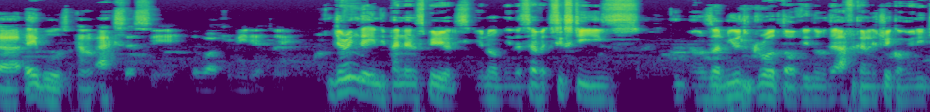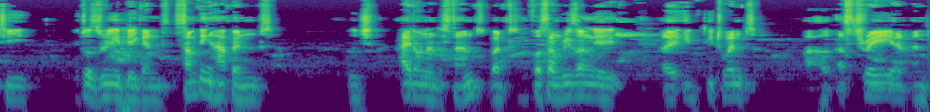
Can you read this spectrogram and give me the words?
uh, able to kind of access the during the independence periods, you know, in the 60s, there was a huge growth of, you know, the African literary community. It was really big, and something happened which I don't understand, but for some reason it, it, it went uh, astray and, and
